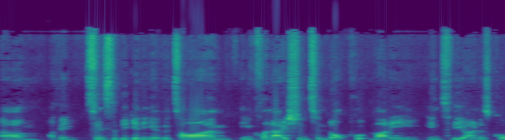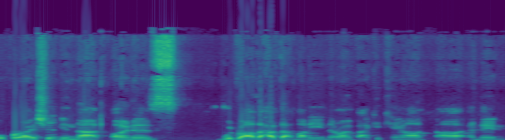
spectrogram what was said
um, I think, since the beginning of the time, inclination to not put money into the owners' corporation. In that owners would rather have that money in their own bank account uh, and then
